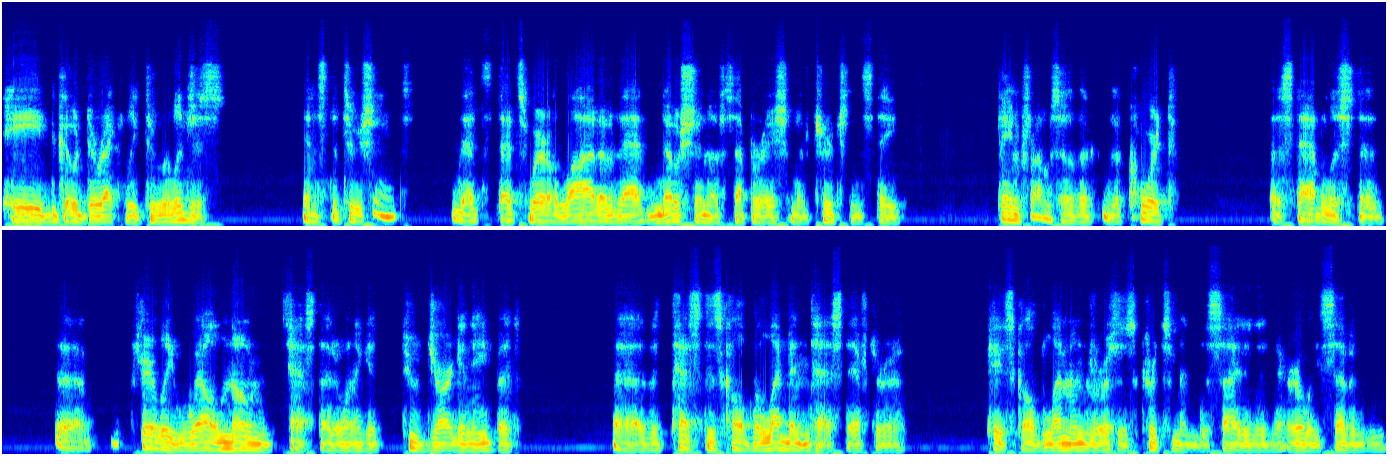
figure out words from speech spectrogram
aid go directly to religious institutions. That's that's where a lot of that notion of separation of church and state came from. So the, the court established a, a fairly well known test. I don't want to get too jargony, but uh, the test is called the Lemon test after a case called Lemon versus Kurtzman decided in the early 70s.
